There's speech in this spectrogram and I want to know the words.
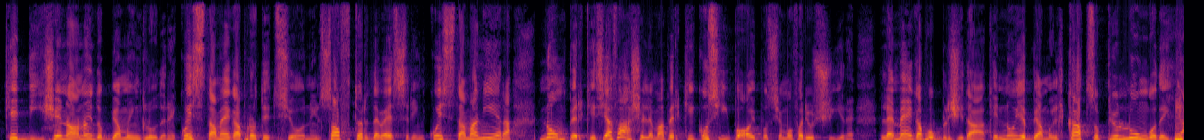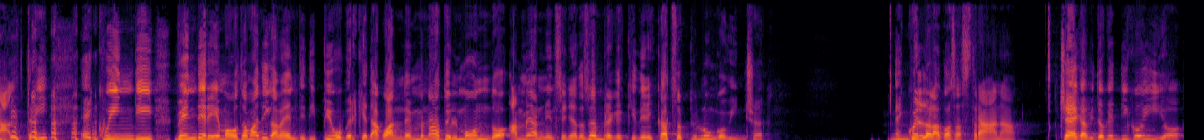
che dice no, noi dobbiamo includere questa mega protezione, il software deve essere in questa maniera, non perché sia facile, ma perché così poi possiamo fare uscire le mega pubblicità che noi abbiamo abbiamo il cazzo più lungo degli altri e quindi venderemo automaticamente di più perché da quando è nato il mondo a me hanno insegnato sempre che chi tiene il cazzo più lungo vince. Mm. E quella è la cosa strana. Cioè, capito che dico io?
